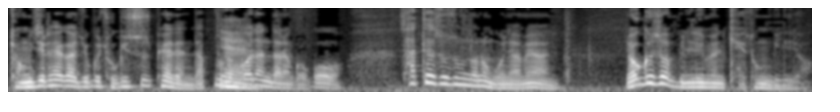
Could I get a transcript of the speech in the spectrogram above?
경질을 해가지고 조기 수습해야 된다. 불을 예. 꺼야 된다는 거고 사태 수습론은 뭐냐면 여기서 밀리면 계속 밀려.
